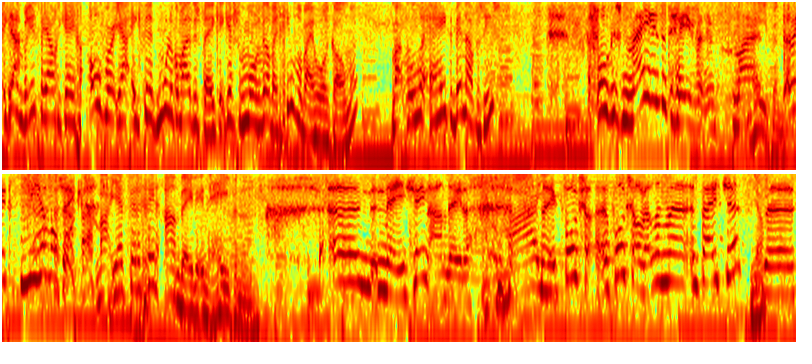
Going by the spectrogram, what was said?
ik heb een bericht van jou gekregen over... Ja, ik vind het moeilijk om uit te spreken. Ik heb ze vanmorgen wel bij Giel voorbij horen komen. Maar hoe heet de band nou precies? volgens mij is het Haven. Maar Haven. dat weet ik niet helemaal zeker. Maar jij hebt verder geen aandelen in Haven. Eh, nee, geen aandelen. Nee, ik volg ze, eh, volg ze al wel een, eh, een tijdje. Ja. De,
